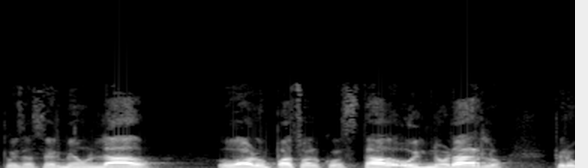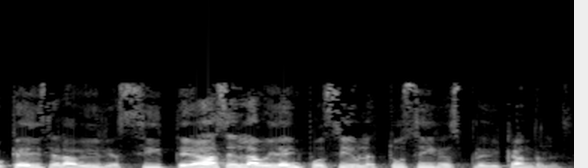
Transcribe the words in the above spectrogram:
Pues hacerme a un lado o dar un paso al costado o ignorarlo. Pero ¿qué dice la Biblia? Si te hacen la vida imposible, tú sigues predicándoles.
